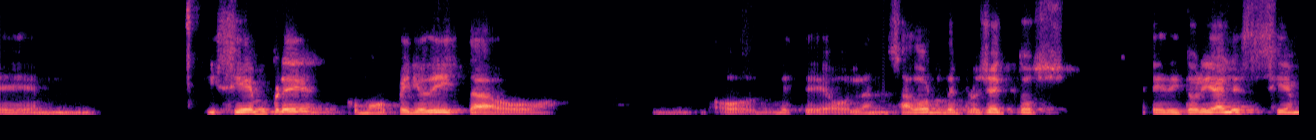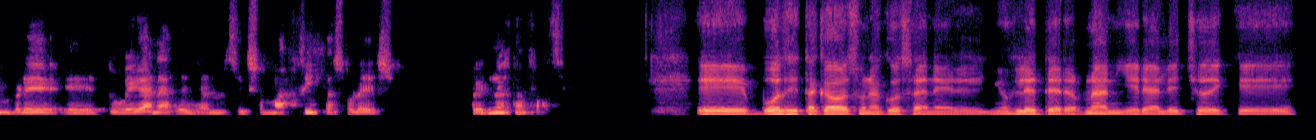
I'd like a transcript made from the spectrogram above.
Em, y siempre como periodista o, este, o, lanzador de proyectos editoriales, siempre eh, tuve ganas de tener una sección más fija sobre eso, pero no es tan fácil. Eh, vos destacabas una cosa en el newsletter, Hernán, y era el hecho de que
